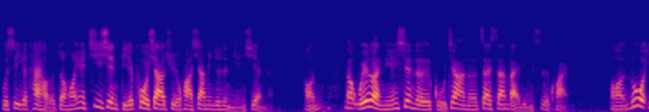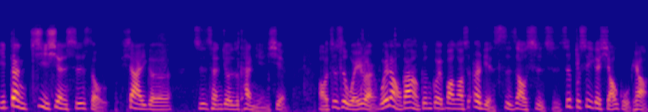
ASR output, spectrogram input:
不是一个太好的状况，因为季线跌破下去的话，下面就是年线了。哦，那微软年线的股价呢，在三百零四块。哦，如果一旦季线失守，下一个支撑就是看年线。哦，这是微软。微软我刚刚有跟各位报告是二点四兆市值，这不是一个小股票，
